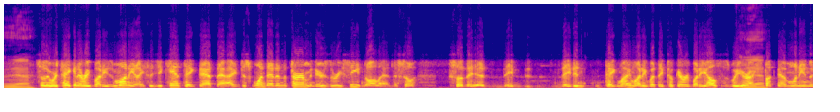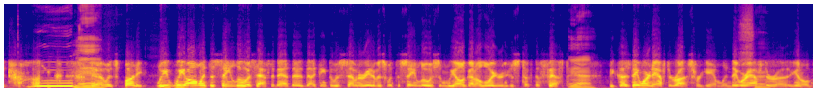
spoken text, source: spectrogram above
Yeah. So they were taking everybody's money, and I said, "You can't take that. That I just won that in the tournament. Here's the receipt and all that." So, so they uh, they they didn't take my money, but they took everybody else's. But here Yeah. I stuck that money in the trunk. Ooh, man. It was funny. We we all went to St. Louis after that. There, I think there was seven or eight of us went to St. Louis, and we all got a lawyer and just took the fifth Yeah. because they weren't after us for gambling. They were Sure. after uh, you know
